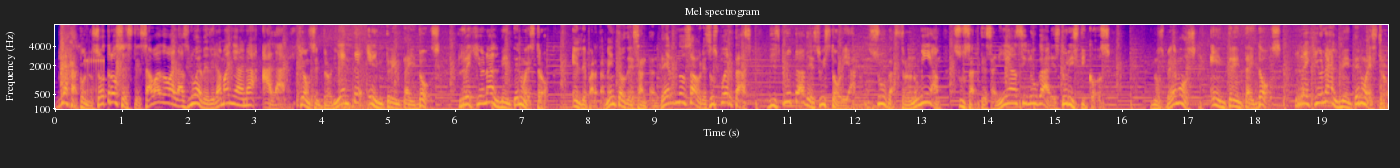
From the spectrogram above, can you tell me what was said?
Viaja con nosotros este sábado a las 9 de la mañana a la región Centro Oriente en 32, regionalmente nuestro. El departamento de Santander nos abre sus puertas. Disfruta de su historia, su gastronomía, sus artesanías y lugares turísticos. Nos vemos en 32, regionalmente nuestro.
